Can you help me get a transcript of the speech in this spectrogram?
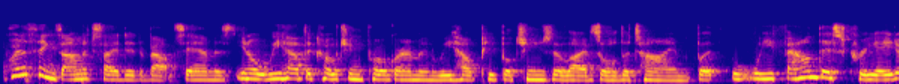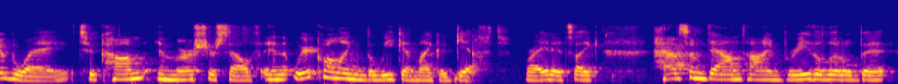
one of the things I'm excited about, Sam, is you know, we have the coaching program and we help people change their lives all the time. But we found this creative way to come immerse yourself in, we're calling the weekend like a gift, right? It's like have some downtime, breathe a little bit,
